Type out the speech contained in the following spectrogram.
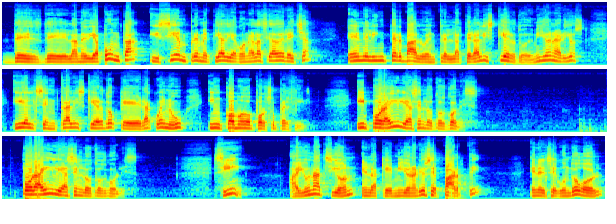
desde la media punta y siempre metía diagonal hacia derecha en el intervalo entre el lateral izquierdo de Millonarios y el central izquierdo, que era Cuenú, incómodo por su perfil. Y por ahí le hacen los dos goles. Por ahí le hacen los dos goles. Sí, hay una acción en la que Millonario se parte en el segundo gol,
